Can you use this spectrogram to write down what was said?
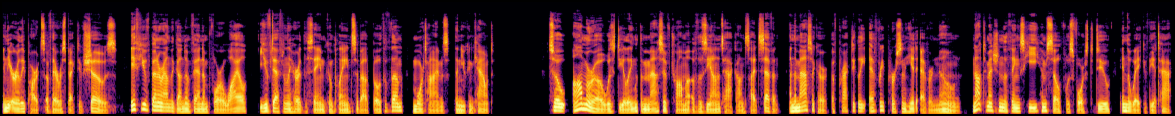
in the early parts of their respective shows. If you've been around the Gundam fandom for a while, you've definitely heard the same complaints about both of them more times than you can count. So, Amuro was dealing with the massive trauma of the Zeon attack on Side 7, and the massacre of practically every person he had ever known, not to mention the things he himself was forced to do in the wake of the attack.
